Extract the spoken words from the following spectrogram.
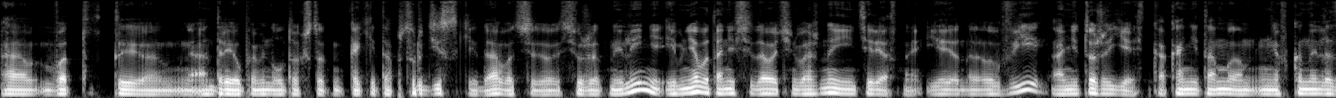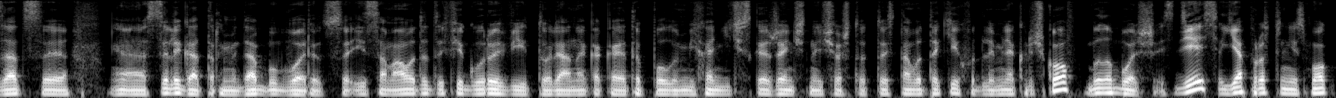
э, вот ты, Андрей, упомянул только что какие-то абсурдистские, да, вот сю- сюжетные линии, и мне вот они всегда очень важны и интересны. И э, в Ви они тоже есть, как они там э, в канализации э, с аллигаторами, да, борются, и сама вот эта фигура Ви, то ли она какая-то полумеханическая женщина, еще что-то. То есть там вот таких вот для меня крючков было больше. Здесь я просто не смог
